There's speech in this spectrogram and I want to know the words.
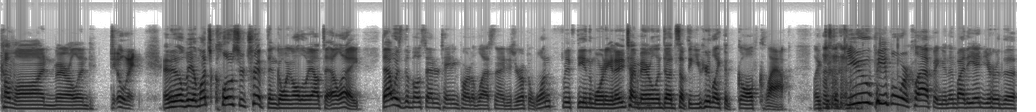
Come on, Maryland, do it. And it'll be a much closer trip than going all the way out to L.A. That was the most entertaining part of last night. Is you're up at 1:50 in the morning, and anytime Maryland does something, you hear like the golf clap like just a few people were clapping, and then by the end you heard the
